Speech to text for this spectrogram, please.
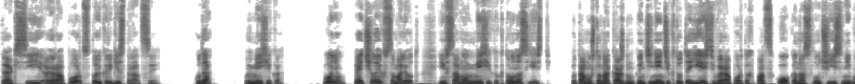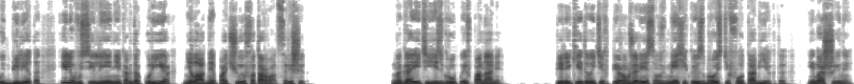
Такси, аэропорт, стойка регистрации. Куда? В Мехико. Понял. Пять человек в самолет. И в самом Мехико кто у нас есть? Потому что на каждом континенте кто-то есть, в аэропортах подскока на случай, если не будет билета, или в усилении, когда курьер, неладное почуяв, оторваться решит. На Гаити есть группы и в Панаме. Перекидывайте их первым же рейсом в Мехико и сбросьте фото объекта. И машины.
